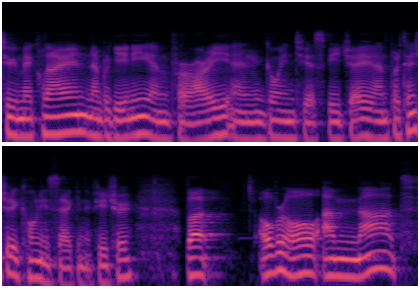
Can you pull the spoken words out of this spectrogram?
to McLaren, Lamborghini, and Ferrari, and going to SVJ and potentially Koenigsegg in the future. But overall, I'm not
